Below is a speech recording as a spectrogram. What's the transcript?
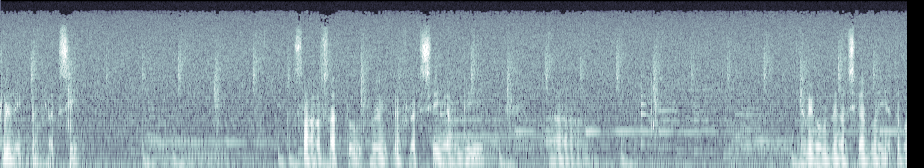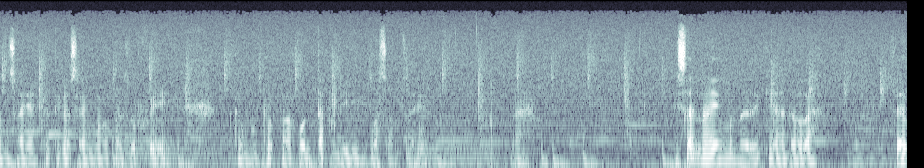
klinik refleksi. Salah satu klinik refleksi yang di uh, rekomendasikan banyak teman saya ketika saya melakukan survei ke beberapa kontak di WhatsApp saya. Nah, di sana yang menariknya adalah saya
